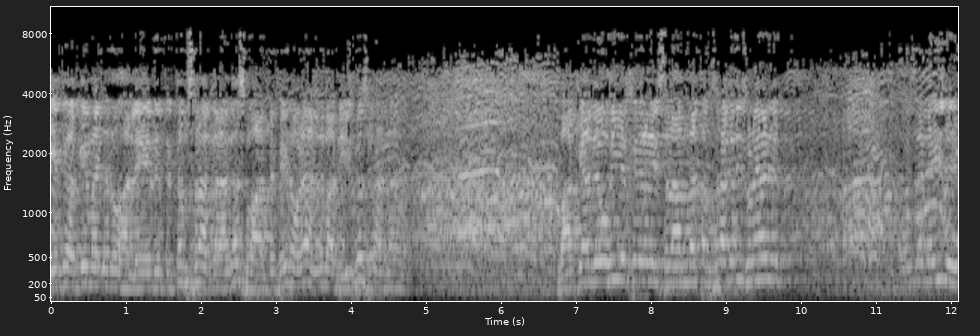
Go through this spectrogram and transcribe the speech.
یہ تو اگے میں جدو ہالے تبصرہ کرا گا سوال تو پھر ہونا ہل بادیش میں سنانا۔ واقعہ دے وہی ہے خضر علیہ السلام دا تبصرہ کدی سنیا جی نہیں جی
